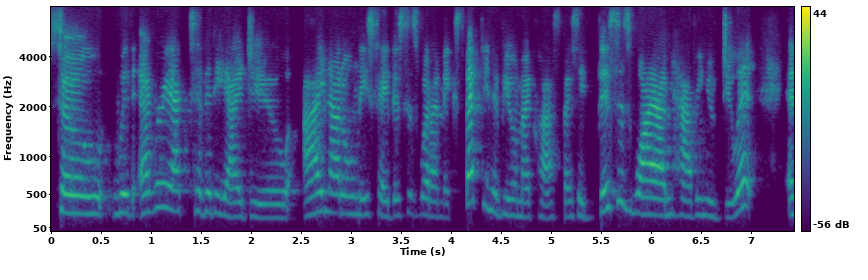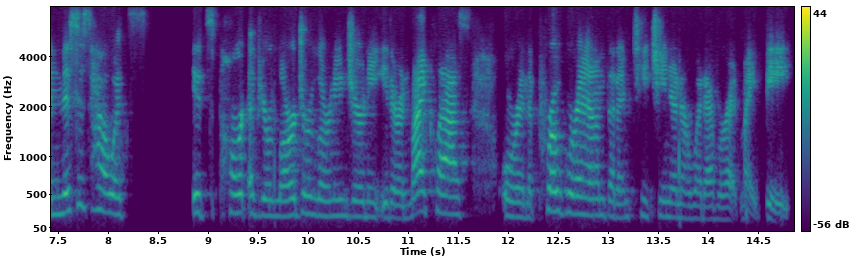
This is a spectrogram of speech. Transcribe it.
So with every activity I do, I not only say this is what I'm expecting of you in my class, but I say this is why I'm having you do it and this is how it's it's part of your larger learning journey either in my class or in the program that I'm teaching in or whatever it might be.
